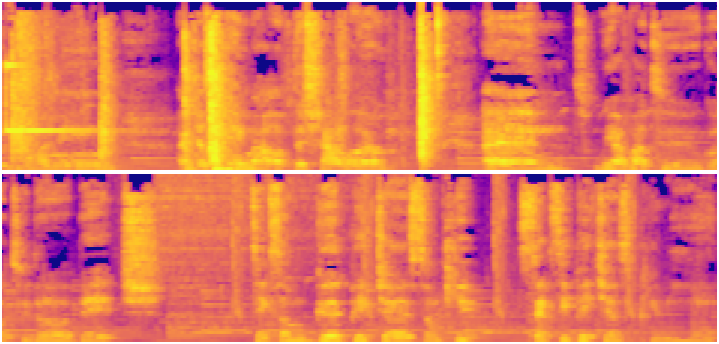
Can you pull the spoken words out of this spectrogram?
good morning. I just came out of the shower and we are about to go to the beach. Take some good pictures some cute sexy pictures period.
